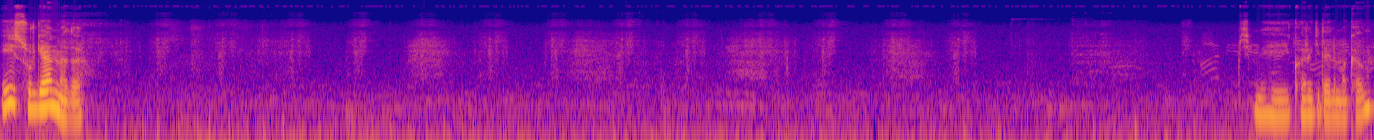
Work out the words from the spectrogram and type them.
İyi sur gelmedi. Şimdi yukarı gidelim bakalım.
